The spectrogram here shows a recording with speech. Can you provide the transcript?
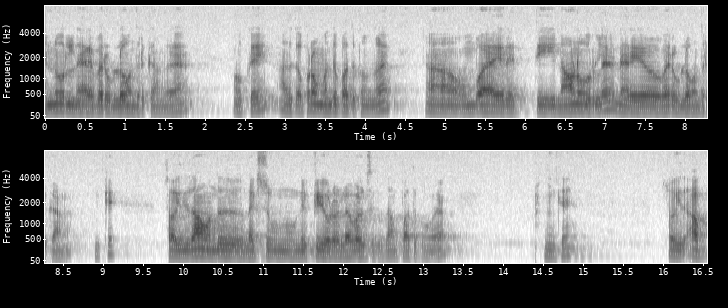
எண்ணூறில் நிறைய பேர் உள்ளே வந்திருக்காங்க. ஓகே அதுக்கப்புறம் வந்து பார்த்துக்கோங்க. ஒம்பாயிரத்தி நானூறில் நிறைய பேர் உள்ளே வந்திருக்காங்க. ஓகே ஸோ இதுதான் வந்து நெக்ஸ்ட் நிஃப்டியோட லெவல்ஸ் இதுதான் பார்த்துக்கோங்க. ஓகே ஸோ இது அப்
